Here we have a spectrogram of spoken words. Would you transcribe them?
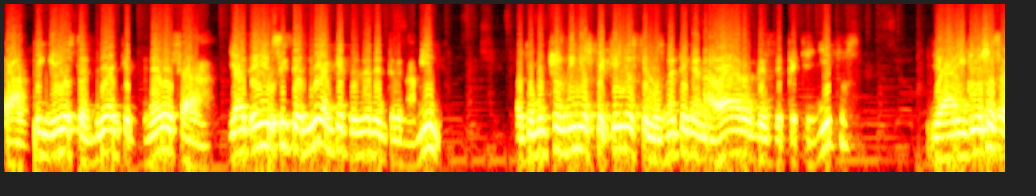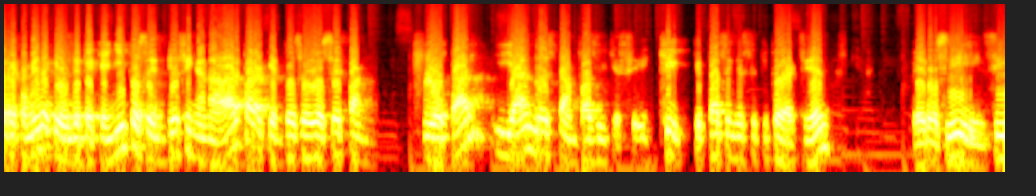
también ellos tendrían que tener esa, ya ellos sí tendrían que tener entrenamiento. Porque muchos niños pequeños que los meten a nadar desde pequeñitos, ya incluso se recomienda que desde pequeñitos se empiecen a nadar para que entonces ellos sepan flotar y ya no es tan fácil que, se, que, pasen este tipo de accidentes. Pero sí, sí,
